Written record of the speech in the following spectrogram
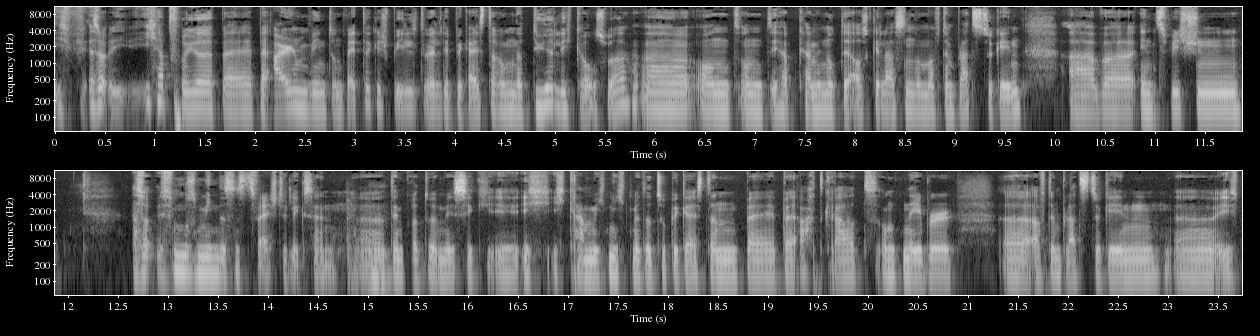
ich, also ich habe früher bei, bei allem Wind und Wetter gespielt, weil die Begeisterung natürlich groß war äh, und, und ich habe keine Minute ausgelassen, um auf den Platz zu gehen. Aber inzwischen also es muss mindestens zweistellig sein, äh, mhm. temperaturmäßig. Ich, ich kann mich nicht mehr dazu begeistern, bei, bei 8 Grad und Nebel äh, auf den Platz zu gehen. Äh, ich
